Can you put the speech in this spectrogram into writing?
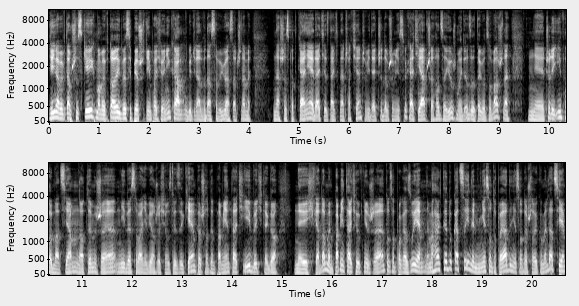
Dzień dobry, witam wszystkich. Mamy wtorek, 21 dzień października, godzina 12 wybiła. Zaczynamy nasze spotkanie. Dajcie znać na czacie, czy widać, czy dobrze mnie słychać. Ja przechodzę już, moi drodzy, do tego, co ważne, e, czyli informacja o tym, że inwestowanie wiąże się z ryzykiem. Proszę o tym pamiętać i być tego e, świadomym. Pamiętajcie również, że to, co pokazuję, ma charakter edukacyjny. Nie są to porady, nie są to też rekomendacje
